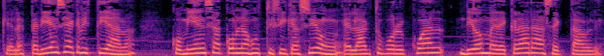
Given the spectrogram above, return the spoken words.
que la experiencia cristiana comienza con la justificación, el acto por el cual Dios me declara aceptable.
